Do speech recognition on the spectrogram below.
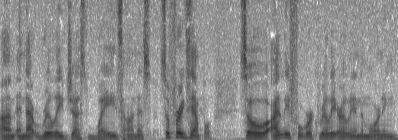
um, and that really just weighs on us. So, for example, so I leave for work really early in the morning,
